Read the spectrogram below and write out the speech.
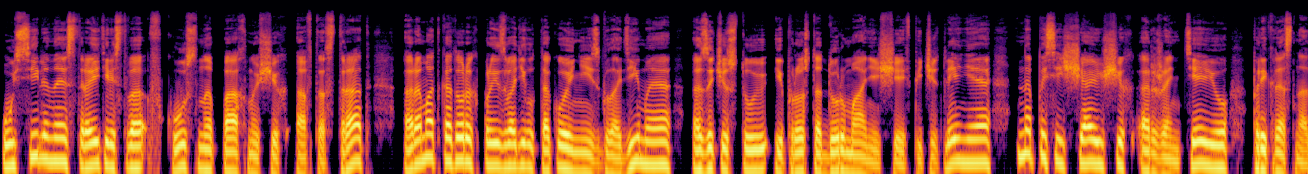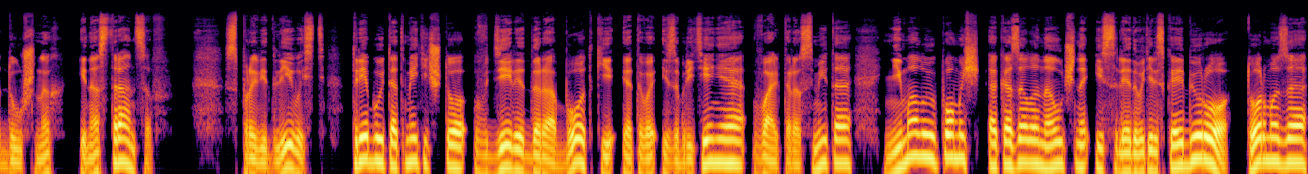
усиленное строительство вкусно пахнущих автострад, аромат которых производил такое неизгладимое, а зачастую и просто дурманящее впечатление на посещающих Аржантею прекраснодушных иностранцев. Справедливость требует отметить, что в деле доработки этого изобретения Вальтера Смита немалую помощь оказало научно-исследовательское бюро тормоза,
